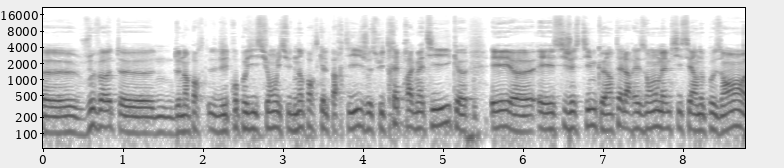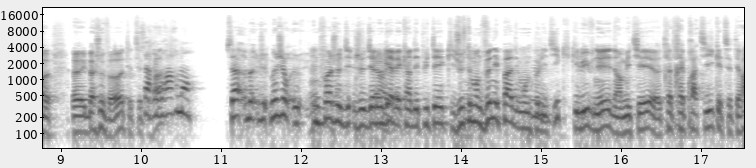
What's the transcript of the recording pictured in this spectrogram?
je vote de n'importe des propositions issues de n'importe quel parti. Je suis très pragmatique et, et si j'estime qu'un tel a raison, même si c'est un opposant, eh ben je vote, etc. Ça arrive rarement. Ça, bah, moi, une fois, je, je dialoguais avec un député qui justement ne venait pas du monde mm. politique, qui lui venait d'un métier euh, très très pratique, etc.,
